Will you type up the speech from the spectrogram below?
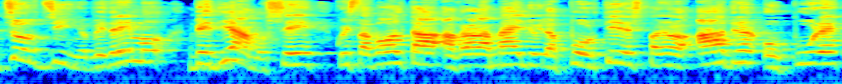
Giorginio. Vedremo, vediamo se questa volta avrà la meglio il portiere spagnolo Adrian oppure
